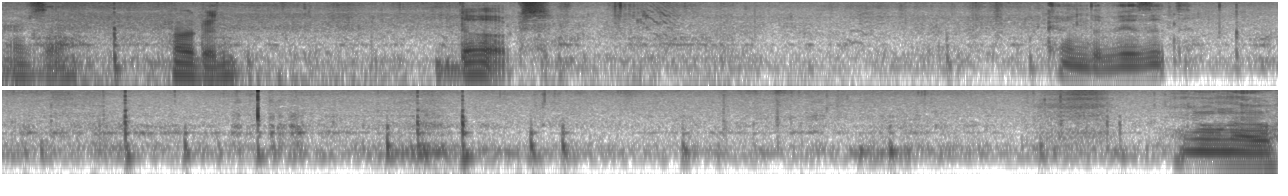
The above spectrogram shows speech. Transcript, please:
There's a herd of ducks come to visit. I don't know.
